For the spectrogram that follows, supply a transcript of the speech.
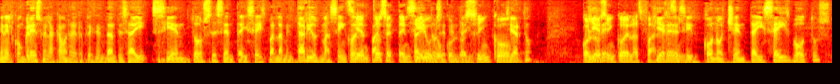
En el Congreso, en la Cámara de Representantes, hay 166 parlamentarios más 5 de la FARC. 171 con los cinco- ¿Cierto? Con los Quiere- cinco de las FARC. Quiere sí. decir, con 86 votos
